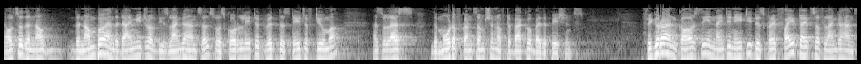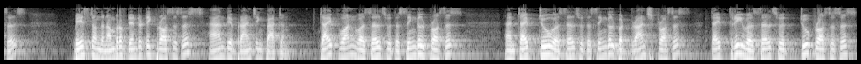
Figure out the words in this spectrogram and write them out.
Also the, num the number and the diameter of these Langerhans cells was correlated with the stage of tumor as well as the mode of consumption of tobacco by the patients. Figura and Corsi in 1980 described five types of Langerhans cells based on the number of dendritic processes and their branching pattern. Type 1 were cells with a single process and type 2 were cells with a single but branched process. Type 3 were cells with two processes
